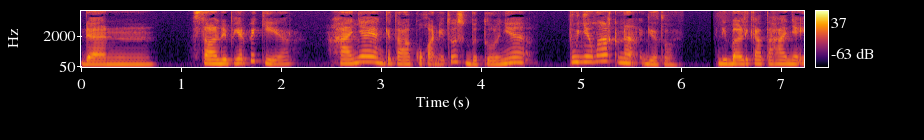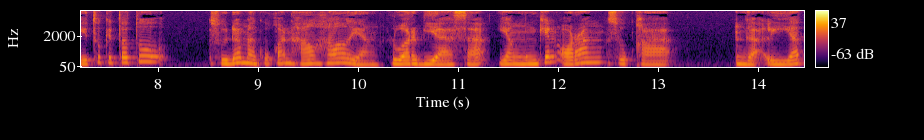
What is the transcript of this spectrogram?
Dan setelah dipikir-pikir hanya yang kita lakukan itu sebetulnya punya makna gitu. Di balik kata hanya itu kita tuh sudah melakukan hal-hal yang luar biasa yang mungkin orang suka nggak lihat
